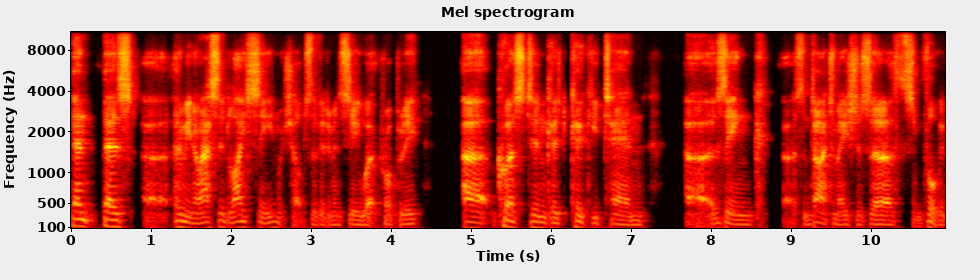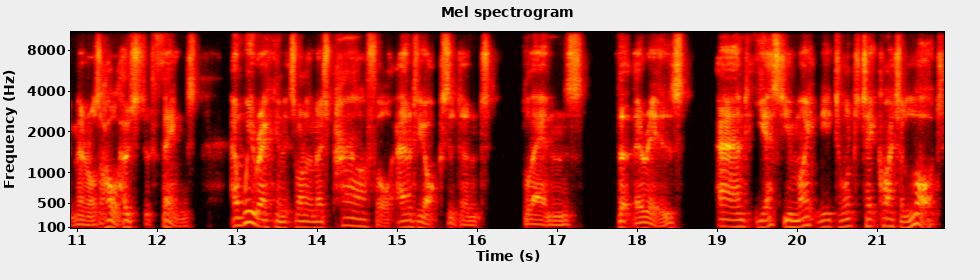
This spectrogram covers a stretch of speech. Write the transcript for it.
then there's uh, amino acid lysine, which helps the vitamin C work properly, uh, quercetin, CoQ10, uh, zinc, uh, some diatomaceous earth, some fulvic minerals, a whole host of things. And we reckon it's one of the most powerful antioxidant blends that there is. And yes, you might need to want to take quite a lot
